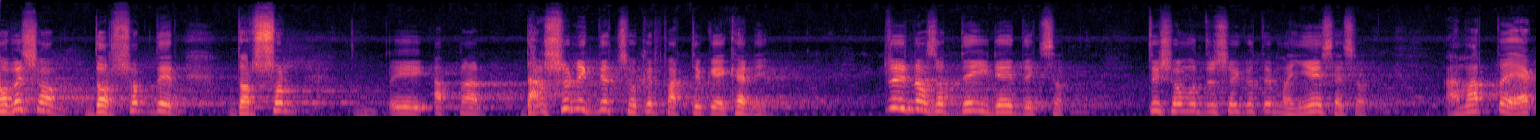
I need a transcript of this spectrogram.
গবেষক, দর্শকদের দর্শন, এই আপনার দার্শনিকদের চোখের পার্থক্য এখানে। তুই নজর দে এটাই দেখছ। তুই সমুদ্র সৈকতে মাইয়ে চাইছ। আমার তো এক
